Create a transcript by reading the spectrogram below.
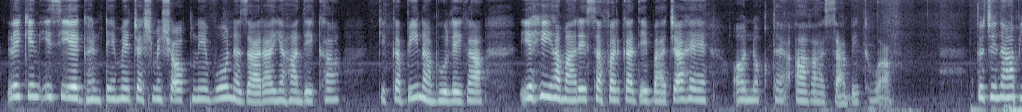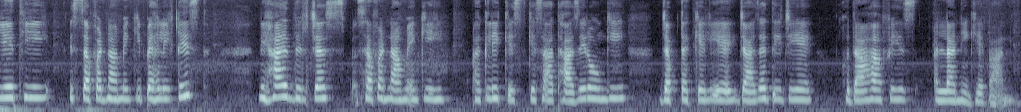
लेकिन इसी एक घंटे में चश्म शौक़ ने वो नज़ारा यहाँ देखा। कि कभी ना भूलेगा। यही हमारे सफ़र का दिबाचा है और नुक़ आगाज़ साबित हुआ। तो जनाब, ये थी इस सफ़रनामे की पहली किस्त। नहायत दिलचस्प सफ़रनामे की अगली किस्त के साथ हाज़िर होंगी। जब तक के लिए इजाज़त दीजिए। खुदा हाफिज़। अल्लाह निगेबान।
